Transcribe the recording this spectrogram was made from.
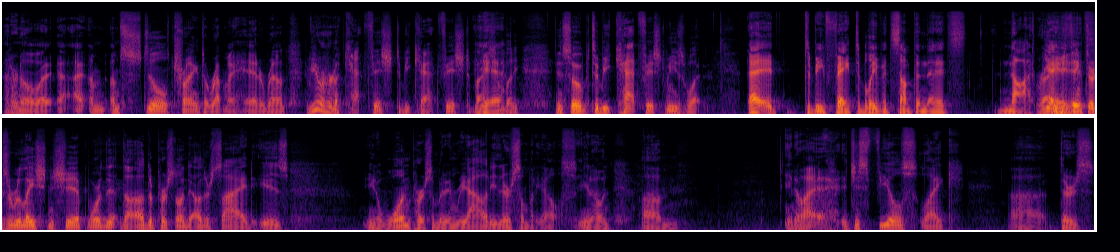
I don't know. I, I, I'm I'm still trying to wrap my head around. Have you ever heard of catfish? To be catfished by Yeah. somebody, and so to be catfished means what? Uh, it, to be fake, to believe it's something that it's not, right? Yeah, you think there's a relationship, or the the other person on the other side is, you know, one person, but in reality, there's somebody else. You know, and um, you know, I it just feels like uh, there's.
